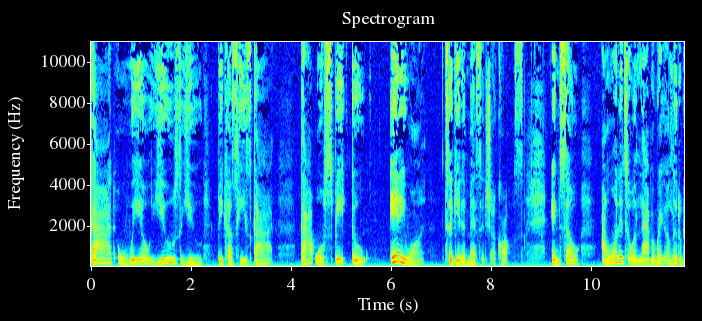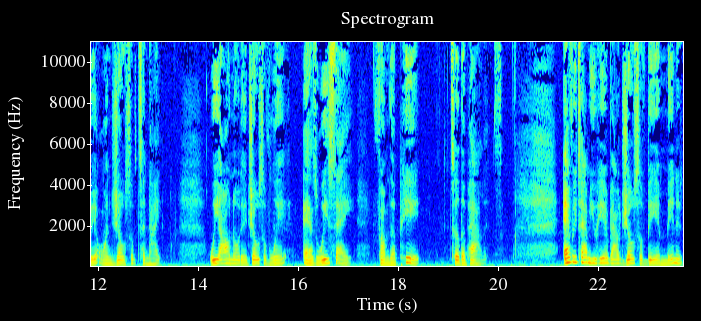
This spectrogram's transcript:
God will use you because He's God. God will speak through anyone to get a message across. And so I wanted to elaborate a little bit on Joseph tonight. We all know that Joseph went, as we say, from the pit to the palace. Every time you hear about Joseph being, minute,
